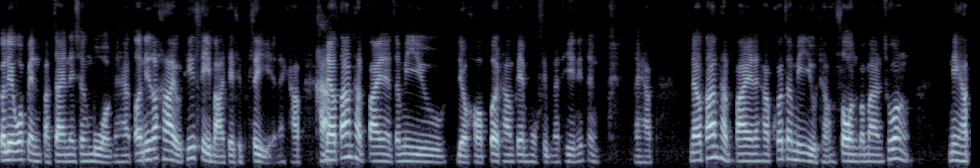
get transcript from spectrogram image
ก็เรียกว่าเป็นปัจจัยในเชิงบวกนะฮะตอนนี้ราคาอยู่ที่ 4 บาท 74 นะครับครับแนวต้านถัดไปเนี่ยจะมีอยู่เดี๋ยวขอเปิด time frame 60 นาทีนิดหนึ่งนะครับแนวต้านถัดไปนะครับก็จะมีอยู่แถวโซนประมาณช่วง นี่ครับ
